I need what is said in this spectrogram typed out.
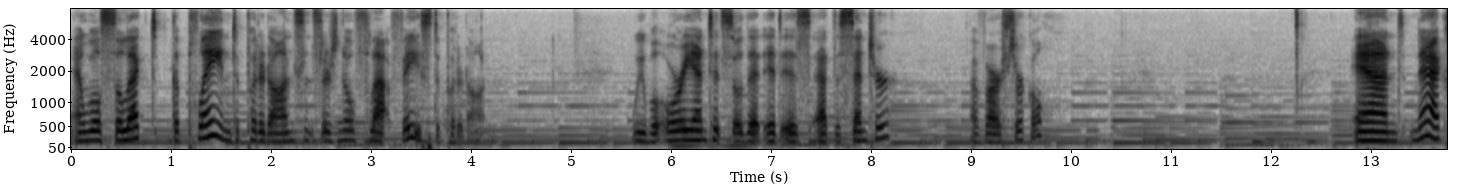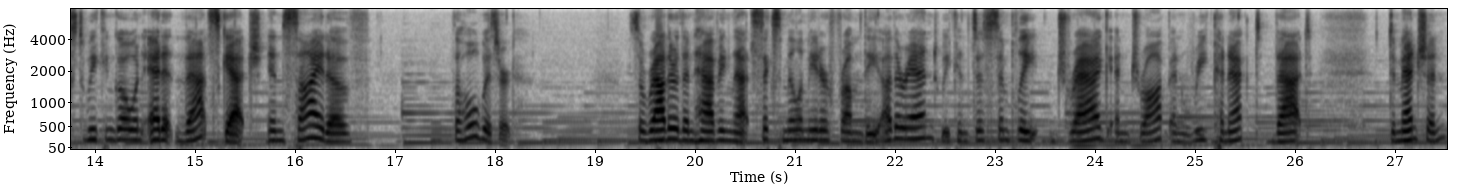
and we'll select the plane to put it on since there's no flat face to put it on. We will orient it so that it is at the center of our circle. And next we can go and edit that sketch inside of the hole wizard. So rather than having that six millimeter from the other end, we can just simply drag and drop and reconnect that dimension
